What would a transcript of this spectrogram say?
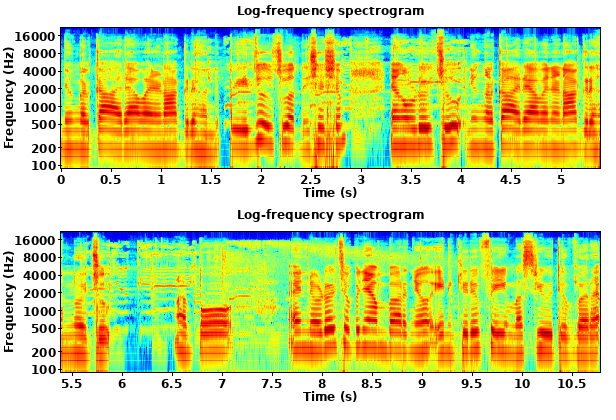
നിങ്ങൾക്ക് ആരാവാനാണ് ആഗ്രഹം എന്ന്. പേര് ചോദിച്ചു. അതിനുശേഷം ഞങ്ങളോട് ചോദിച്ചു നിങ്ങൾക്ക് ആരാവാനാണ് ആഗ്രഹം എന്ന്? ചോദിച്ചു. അപ്പോൾ എന്നോട് ചോദിച്ചപ്പോൾ ഞാൻ പറഞ്ഞു എനിക്കൊരു ഫേമസ് യൂട്യൂബർ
